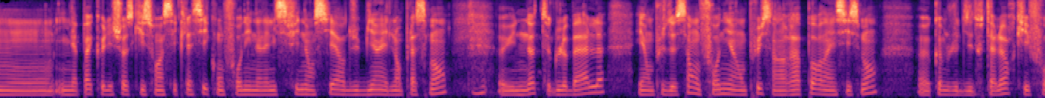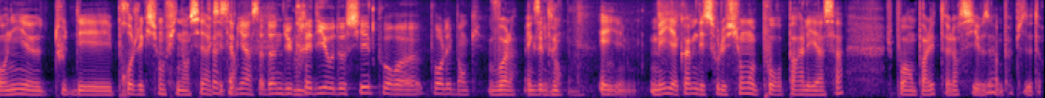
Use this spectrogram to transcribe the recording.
on- il n'y a pas que les choses qui sont assez classiques. On fournit une analyse financière du bien et de l'emplacement, Mhm. euh, une note globale, et en plus de ça, on fournit en plus un rapport d'investissement, euh, comme je le disais tout à l'heure, qui fournit euh, toutes des projections financières, Ça, c'est etc. bien. Ça donne du Mm. crédit au dossier pour, euh, pour les banques. Voilà, exactement. Et, mais il y a quand même des solutions pour parler à ça. Je pourrais en parler tout à l'heure si vous avez un peu plus de temps.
